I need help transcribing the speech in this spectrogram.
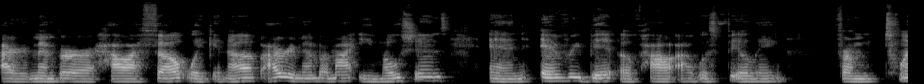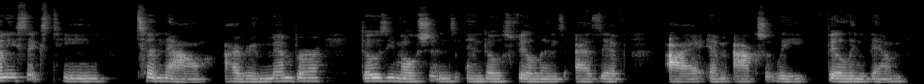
I remember how I felt waking up. I remember my emotions and every bit of how I was feeling from 2016 to now. I remember those emotions and those feelings as if I am actually feeling them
